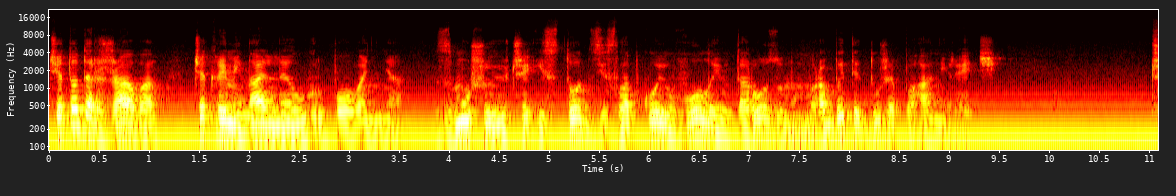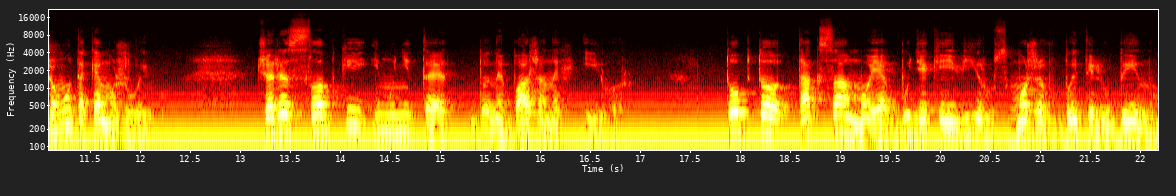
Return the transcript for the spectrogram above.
чи то держава, чи кримінальне угруповання, змушуючи істот зі слабкою волею та розумом робити дуже погані речі. Чому таке можливо? Через слабкий імунітет до небажаних ігор. Тобто, так само, як будь-який вірус може вбити людину,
